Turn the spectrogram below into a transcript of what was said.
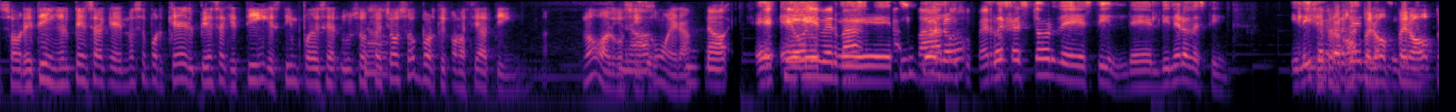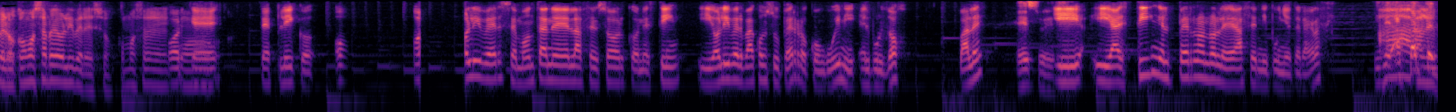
sobre Tim. Él piensa que no sé por qué él piensa que Tim Steam puede ser un sospechoso no. porque conocía a Tim. ¿No? O algo no, así, ¿cómo era? No, es que eh, Oliver va, eh, Tim va fue gestor de Steam, del dinero de Steam. Y le hizo sí, pero, pero, pero, pero, ¿cómo sabe Oliver eso? ¿Cómo se, Porque, cómo... te explico, Oliver se monta en el ascensor con Sting y Oliver va con su perro, con Winnie, el bulldog, ¿vale? Eso es. Y, y a Sting el perro no le hace ni puñetera gracia. Y, ah, vale,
